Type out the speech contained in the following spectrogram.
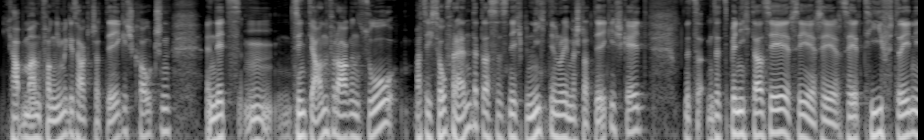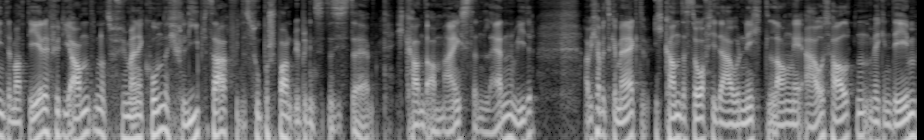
Ich habe am Anfang immer gesagt, strategisch coachen. Und jetzt mh, mm, sind die Anfragen so, hat sich so verändert, dass es nicht, nicht nur immer strategisch geht. Jetzt, jetzt bin ich da sehr, sehr, sehr, sehr tief drin in der Materie für die anderen, also für meine Kunden. Ich liebe das auch, finde das super spannend. Übrigens, das ist, äh, ich kann da am meisten lernen wieder. Aber ich habe jetzt gemerkt, ich kann das so auf die Dauer nicht lange aushalten. Wegen dem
